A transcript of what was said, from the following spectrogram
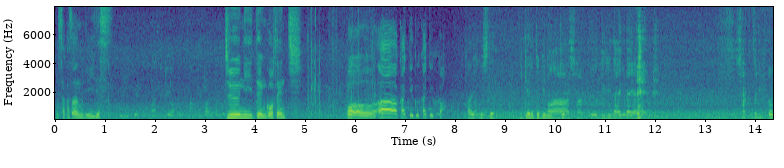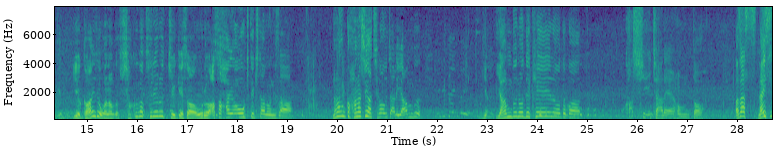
もう逆さでもでいいです。マジでやって12.5センチ。おおおああ帰っていく帰っていくか。回復して。行ける時に行ああっ尺ギリないぐらいやね尺釣り来とうけんいやガイドがなんか尺が釣れるっちゅうけさ俺は朝早起きてきたのにさなんか話が違うじゃんあれヤンブ。やヤンブのでけえのとかおかしいじゃあれほんと。あざっすナイス。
